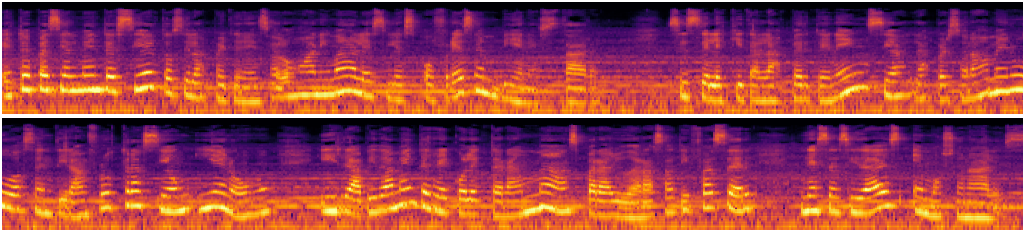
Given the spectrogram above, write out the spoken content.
Esto especialmente es cierto si las pertenencias a los animales les ofrecen bienestar. Si se les quitan las pertenencias, las personas a menudo sentirán frustración y enojo y rápidamente recolectarán más para ayudar a satisfacer necesidades emocionales.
